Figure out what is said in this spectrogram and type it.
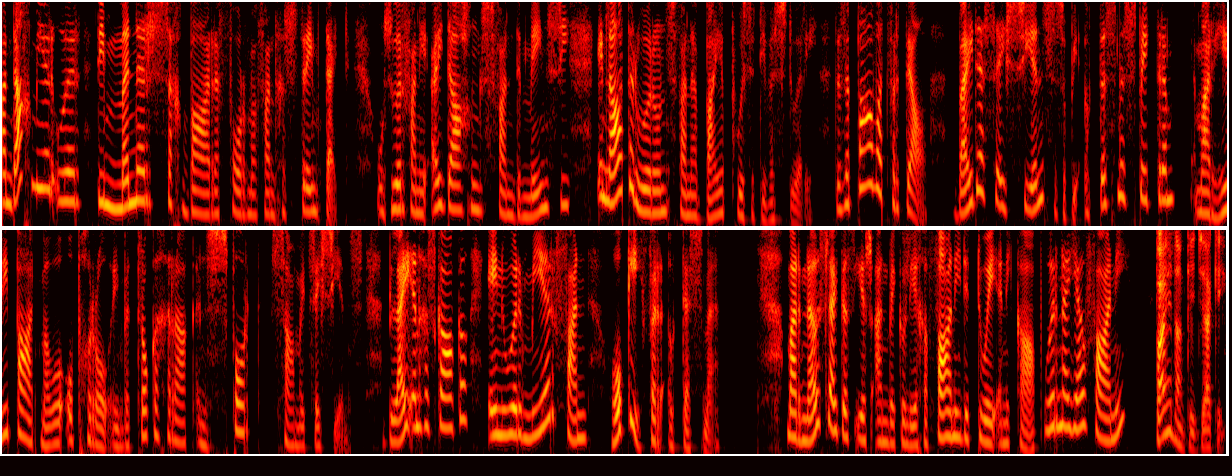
Vandag meer oor die minder sigbare forme van gestremdheid. Ons hoor van die uitdagings van demensie en later hoor ons van 'n baie positiewe storie. Dis 'n pa wat vertel beide sy seuns is op die outisme spektrum, maar hierdie pa het moue opgerol en betrokke geraak in sport saam met sy seuns. Bly ingeskakel en hoor meer van hokkie vir outisme. Maar nou sluit ons eers aan by kollega Fanie De Tooy in die Kaap. Oor na jou Fanie. Baie dankie Jackie.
